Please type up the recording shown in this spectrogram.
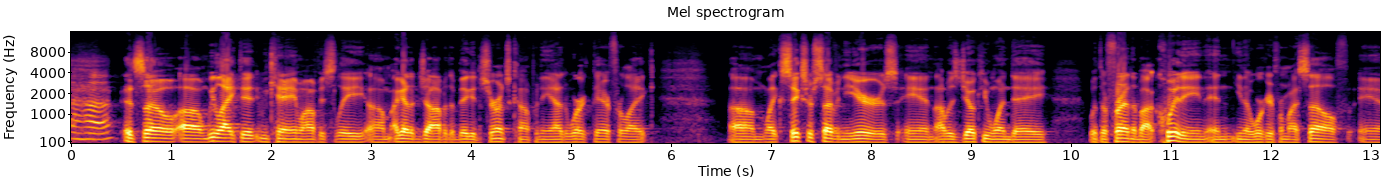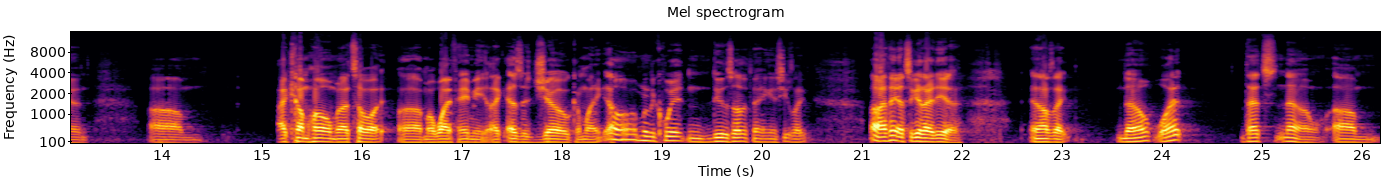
Uh-huh. And so um, we liked it. We came, obviously. Um, I got a job at a big insurance company. I had worked there for like um, like six or seven years, and I was joking one day with a friend about quitting and you know working for myself. And um, I come home and I tell uh, my wife Amy like as a joke, I'm like, oh, I'm going to quit and do this other thing, and she's like, oh, I think that's a good idea. And I was like, no, what? That's no. Um,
